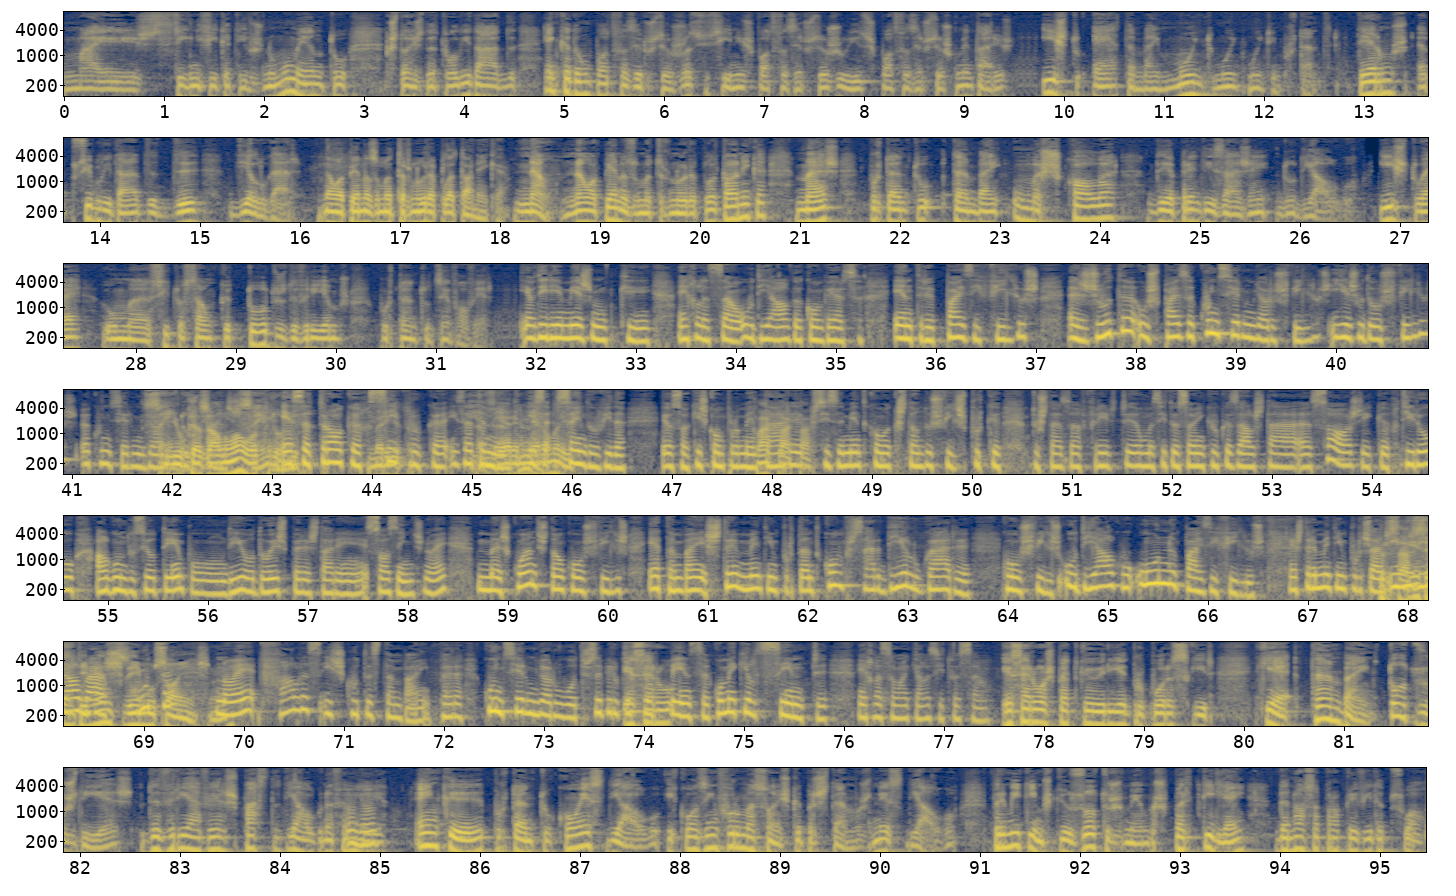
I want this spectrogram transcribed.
mais significativos no momento, questões de atualidade, em que cada um pode fazer os seus raciocínios, pode fazer os seus juízos, pode fazer os seus comentários. Isto é também muito, muito, muito importante. Termos a possibilidade de dialogar. não apenas uma ternura platónica. Não, não apenas uma ternura platónica, mas, portanto, também uma escola de aprendizagem do diálogo. Isto é uma situação que todos deveríamos, portanto, desenvolver. Eu diria mesmo que, em relação ao diálogo, a conversa entre pais e filhos, ajuda os pais a conhecer melhor os filhos e ajuda os filhos a conhecer melhor Sem E o os casal pais. um ao outro. Essa troca Marido. recíproca, a exatamente, marido. sem dúvida. Eu só quis complementar Claro, claro, claro. precisamente com a questão dos filhos, porque tu estás a referir-te a uma situação em que o casal está a sós e que retirou algum do seu tempo, um dia ou dois, para estarem sozinhos, não é? Mas quando estão com os filhos, é também extremamente importante conversar, dialogar com os filhos. O diálogo une pais e filhos. É extremamente importante. Expressar e no diálogo à sentimentos e escuta, emoções, não é? não é? Fala-se e escuta-se também para conhecer melhor o outro, saber o que, é Esse ele o- pensa, como é que ele sente em relação àquela situação. Esse era o aspecto que eu iria propor a seguir, que é também todos os dias deveria haver espaço de diálogo na família. Em que, portanto, com esse diálogo e com as informações que prestamos nesse diálogo, permitimos que os outros membros partilhem da nossa própria vida pessoal.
